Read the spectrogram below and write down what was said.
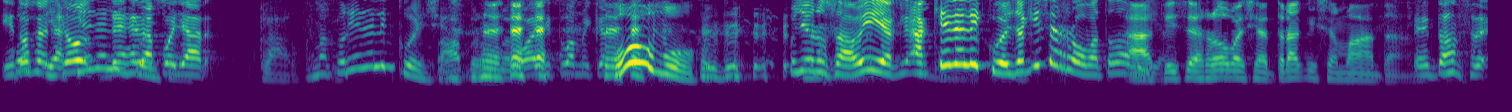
Y entonces ¿Y aquí yo dejé de apoyar... Claro. que ¿En sí. Macorís hay delincuencia? Ah, pero me vas a decir tú a mí que. ¿Cómo? Pues yo no sabía. Aquí hay delincuencia, aquí se roba todavía. Aquí se roba, se atraca y se mata. Entonces...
